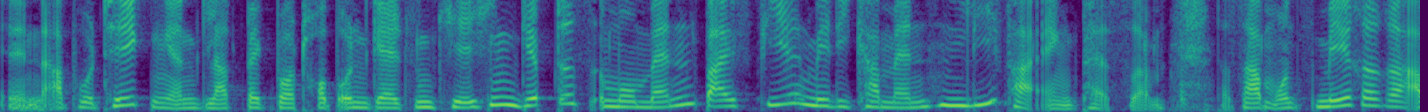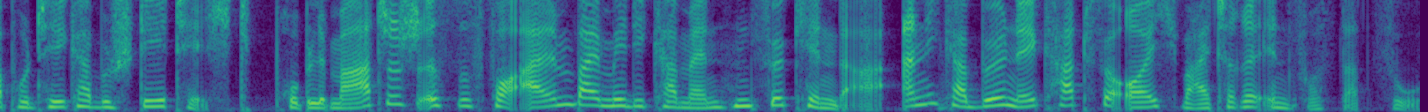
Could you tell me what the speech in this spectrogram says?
In Apotheken in Gladbeck, Bottrop und Gelsenkirchen gibt es im Moment bei vielen Medikamenten Lieferengpässe. Das haben uns mehrere Apotheker bestätigt. Problematisch ist es vor allem bei Medikamenten für Kinder. Annika Bönig hat für euch weitere Infos dazu.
